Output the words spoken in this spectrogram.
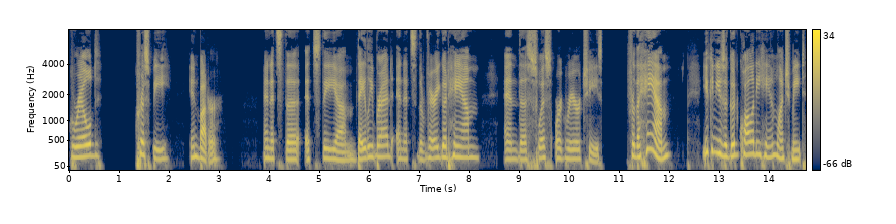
grilled crispy in butter. And it's the it's the um, daily bread and it's the very good ham and the Swiss or Gruyere cheese. For the ham, you can use a good quality ham lunch meat,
